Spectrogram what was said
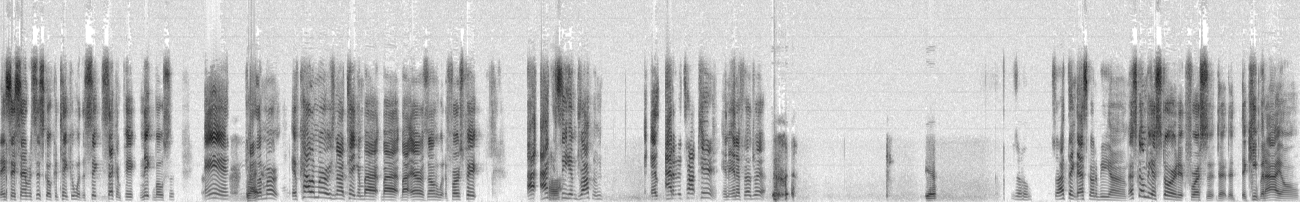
They say San Francisco could take him with the sixth, second pick, Nick Bosa, and Kyler Murray. If Kyler Murray's not taken by by by Arizona with the first pick, I I can Uh. see him dropping out of the top ten in the NFL draft. Yeah. So, so I think that's going to be um, that's going to be a story that, for us to, to, to, keep an eye on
